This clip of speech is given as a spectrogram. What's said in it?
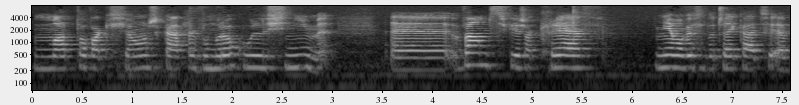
matowa książka. W mroku lśnimy. E, Vamps, świeża krew. Nie mogę się doczekać. E,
